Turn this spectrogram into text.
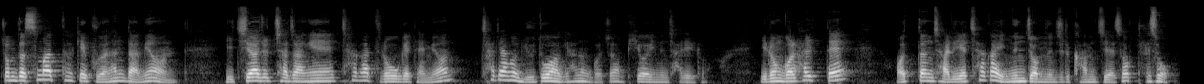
좀 더 스마트하게 구현한다면 이 지하 주차장에 차가 들어오게 되면 차량을 유도하게 하는 거죠. 비어 있는 자리로. 이런 걸 할 때 어떤 자리에 차가 있는지 없는지를 감지해서 계속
